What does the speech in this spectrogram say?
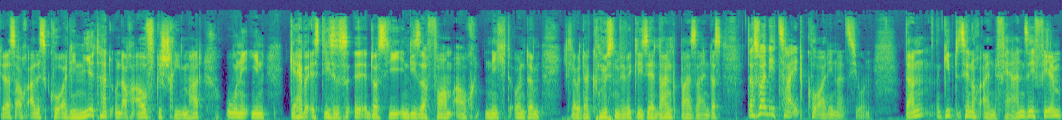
der das auch alles koordiniert hat und auch aufgeschrieben hat. Ohne ihn gäbe es dieses äh, Dossier in dieser Form auch nicht. Und ähm, ich glaube, da müssen wir wirklich sehr dankbar sein. Das, das war die Zeitkoordination. Dann gibt es hier noch einen Fernsehfilm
